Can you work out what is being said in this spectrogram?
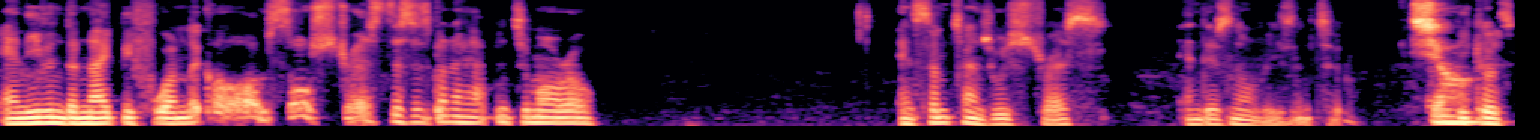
and even the night before I'm like, oh, I'm so stressed. This is gonna happen tomorrow. And sometimes we stress and there's no reason to Sure. because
